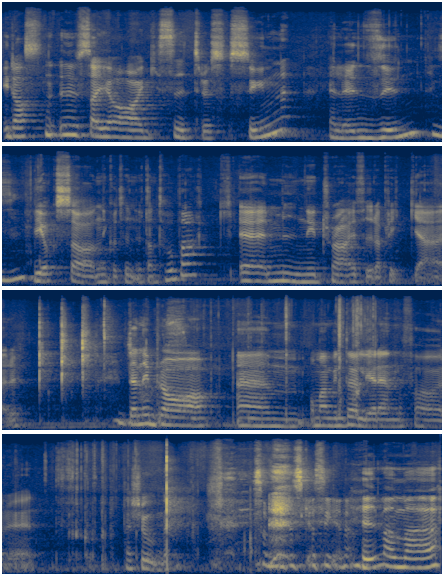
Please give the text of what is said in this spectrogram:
Idag snusar jag citrussyn, eller zyn. Det är också nikotin utan tobak. Eh, mini dry, fyra prickar. Den är bra ehm, om man vill dölja den för eh, personer. Som inte ska se den. Hej mamma!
